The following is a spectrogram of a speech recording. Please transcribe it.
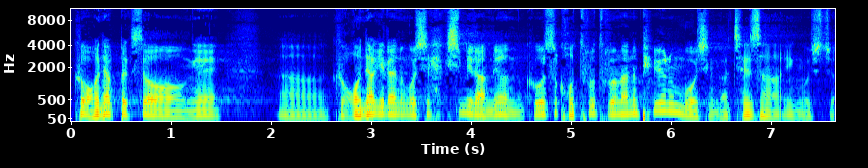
그 언약 백성의 아, 그 언약이라는 것이 핵심이라면 그것을 겉으로 드러나는 표현은 무엇인가? 제사인 것이죠.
